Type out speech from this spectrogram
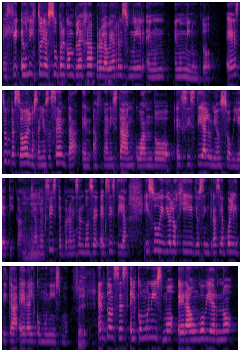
es que es una historia súper compleja, pero la voy a resumir en un, en un minuto. Esto empezó en los años 60 en Afganistán, cuando existía la Unión Soviética. Ya no existe, pero en ese entonces existía. Y su ideología, idiosincrasia política era el comunismo. Sí. Entonces, el comunismo era un gobierno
